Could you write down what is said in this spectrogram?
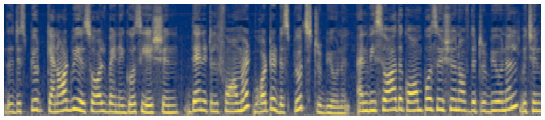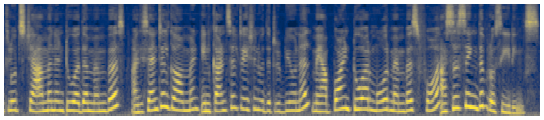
the dispute cannot be resolved by negotiation, then it will form a water disputes tribunal. And we saw the composition of the tribunal, which includes chairman and two other members. And the central government, in consultation with the tribunal, may appoint two or more members for assessing the proceedings.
